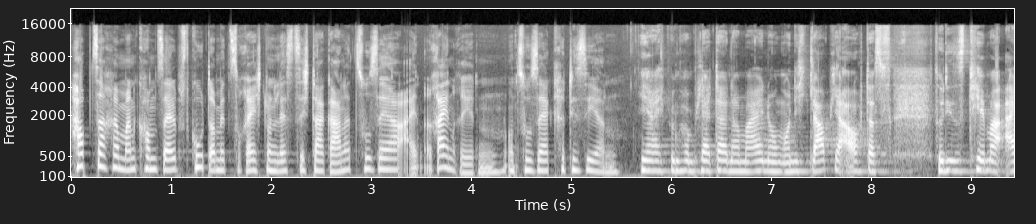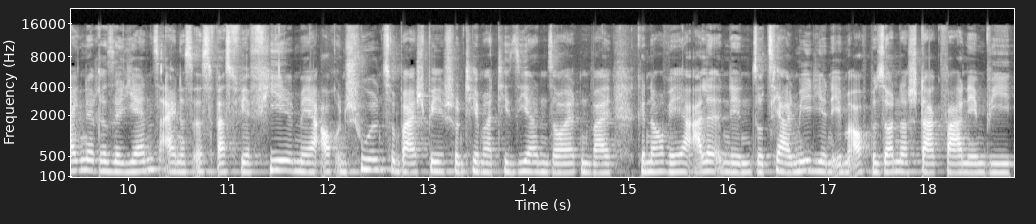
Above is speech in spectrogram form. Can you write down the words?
Hauptsache, man kommt selbst gut damit zurecht und lässt sich da gar nicht zu sehr ein, reinreden und zu sehr kritisieren. Ja, ich bin komplett deiner Meinung und ich glaube ja auch, dass so dieses Thema eigene Resilienz eines ist, was wir viel mehr auch in Schulen zum Beispiel schon thematisieren sollten, weil genau wir ja alle in den sozialen Medien eben auch besonders stark wahrnehmen, wie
